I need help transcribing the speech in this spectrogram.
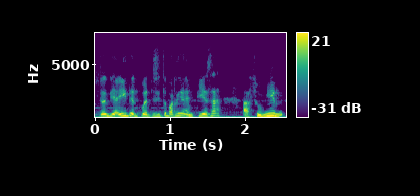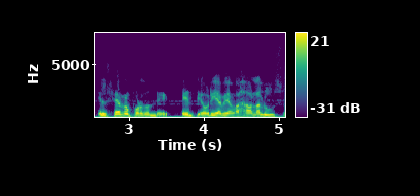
Entonces de ahí del puentecito para arriba empieza a subir el cerro por donde en teoría había bajado la luz.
